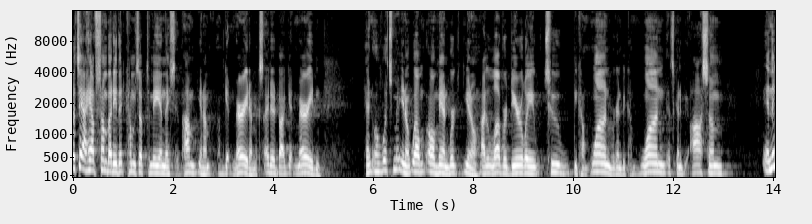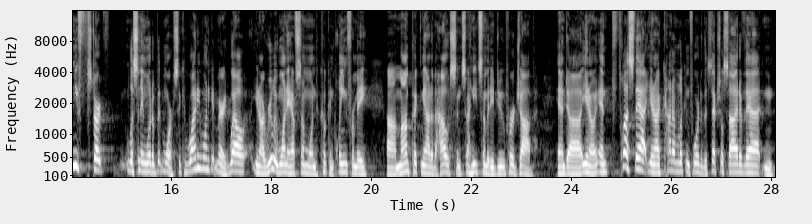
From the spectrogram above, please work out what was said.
let's say I have somebody that comes up to me and they say, I'm, you know, I'm, I'm getting married. I'm excited about getting married. And, and oh, what's, you know, well, oh man, we're, you know, I love her dearly. Two become one. We're going to become one. It's going to be awesome. And then you start listening a little bit more. So, why do you want to get married? Well, you know, I really want to have someone to cook and clean for me. Uh, Mom kicked me out of the house, and so I need somebody to do her job. And, uh, you know, and plus that, you know, I'm kind of looking forward to the sexual side of that and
